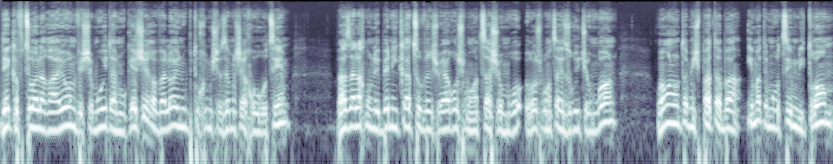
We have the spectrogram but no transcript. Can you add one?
די קפצו על הרעיון ושמרו איתנו קשר, אבל לא היינו בטוחים שזה מה שאנחנו רוצים. ואז הלכנו לבני קצובר, שהוא היה ראש מועצה, שומר... ראש מועצה אזורית שומרון, הוא אמר לנו את המשפט הבא, אם אתם רוצים לתרום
